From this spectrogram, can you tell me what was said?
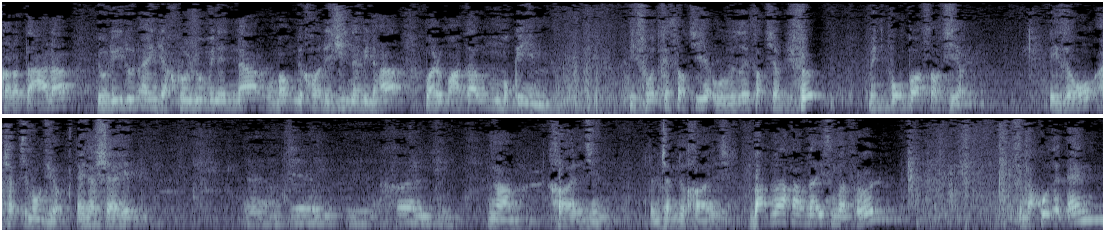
قال تعالى يريدون أن يخرجوا من النار وما هم بخارجين منها ولهم عذاب مقيم Ils souhaiteraient sortir ou voudraient sortir du feu, mais ils ne pourront pas en sortir. Et ils auront un châtiment dur. أين الشاهد؟ الجاري خارجي نعم خارج الجمد خارج بعد ما أخذنا اسم مفعول سنأخذ الآن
